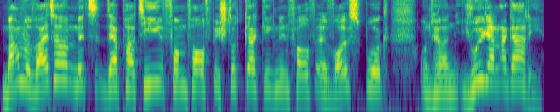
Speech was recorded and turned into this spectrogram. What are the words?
Machen wir weiter mit der Partie vom VfB Stuttgart gegen den VfL Wolfsburg und hören Julian Agadi.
